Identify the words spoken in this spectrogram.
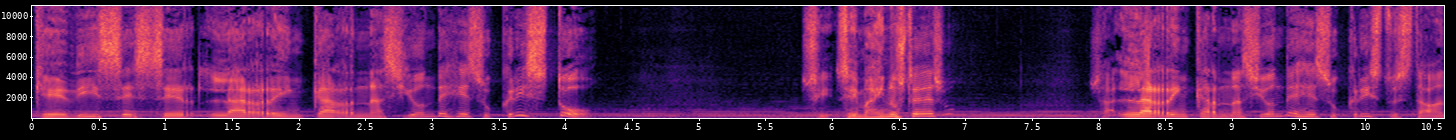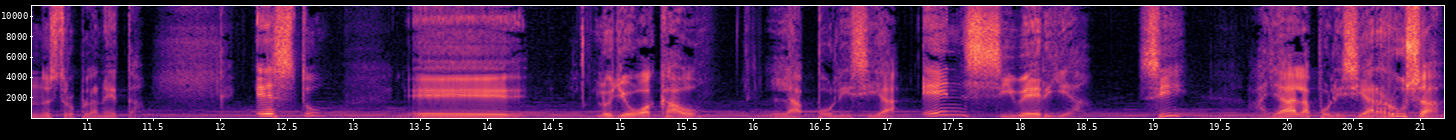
que dice ser la reencarnación de Jesucristo. ¿Se imagina usted eso? O sea, la reencarnación de Jesucristo estaba en nuestro planeta. Esto eh, lo llevó a cabo la policía en Siberia. Sí, allá la policía rusa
